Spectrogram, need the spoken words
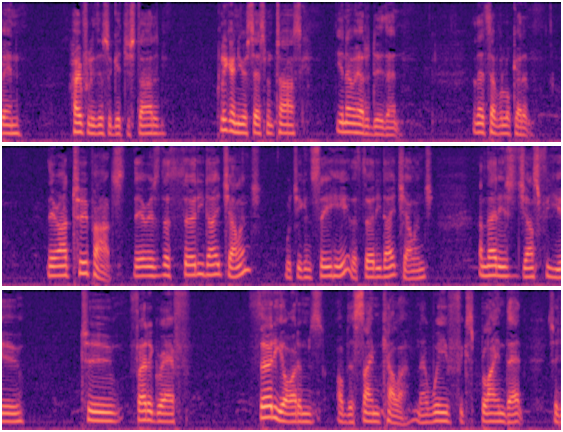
Ben, hopefully this will get you started. Click on your assessment task. You know how to do that. Let's have a look at it. There are two parts. There is the 30 day challenge, which you can see here, the 30 day challenge, and that is just for you to photograph 30 items of the same color. Now we've explained that, so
